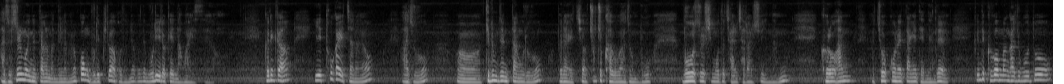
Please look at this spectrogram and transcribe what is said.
아주 쓸모 있는 땅을 만들려면 꼭 물이 필요하거든요. 근데 물이 이렇게 나와 있어요. 그러니까 이 토가 있잖아요. 아주 어, 기름진 땅으로 변하겠죠. 축축하고 아주 무, 무엇을 심어도 잘 자랄 수 있는 그러한 조건의 땅이 됐는데 근데 그것만 가지고도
